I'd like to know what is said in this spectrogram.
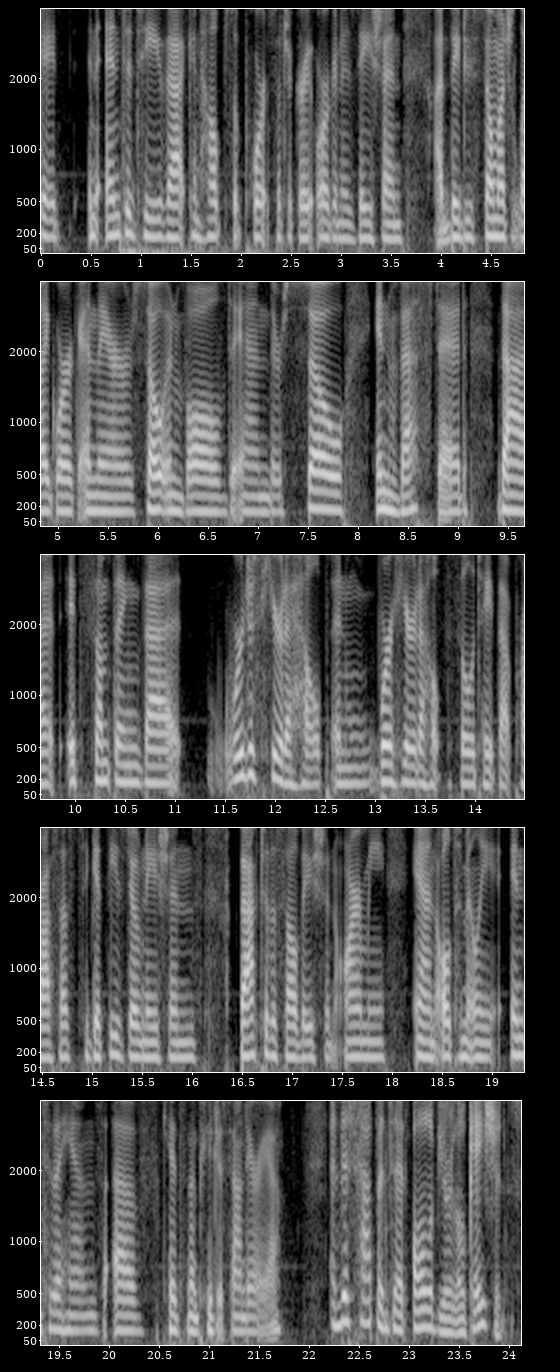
a an entity that can help support such a great organization. Uh, they do so much legwork and they're so involved and they're so invested that it's something that we're just here to help and we're here to help facilitate that process to get these donations back to the Salvation Army and ultimately into the hands of kids in the Puget Sound area. And this happens at all of your locations.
